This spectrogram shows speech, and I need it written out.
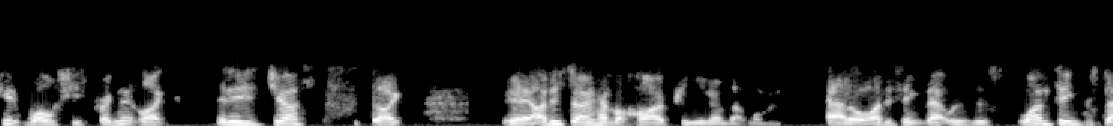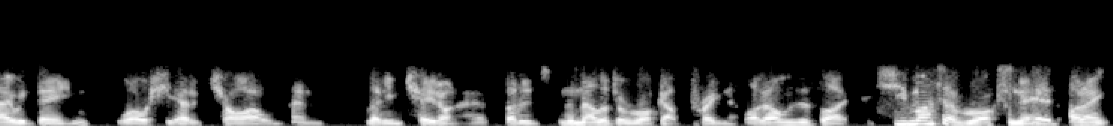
shit while she's pregnant. Like it is just like, yeah, I just don't have a high opinion of that woman at all. I just think that was just one thing to stay with Dean while she had a child and let him cheat on her, but it's another to rock up pregnant. Like I was just like, she must have rocks in her head. I don't,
